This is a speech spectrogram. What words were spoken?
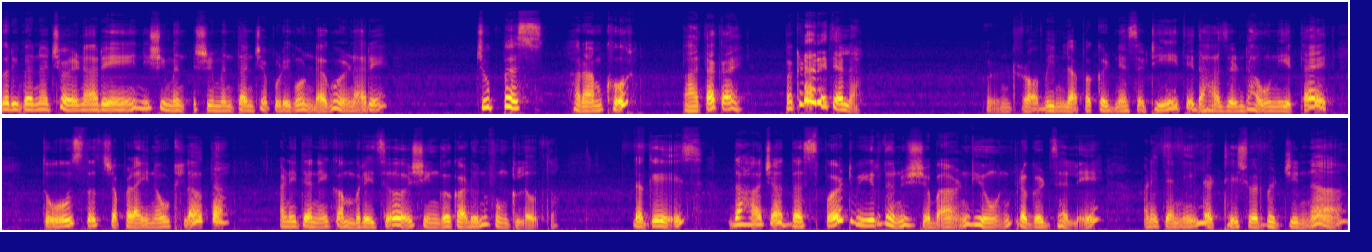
गरिबांना छळणारे आणि श्रीमं श्रीमंतांच्या पुढे गोंडा घोळणारे. चुप्पस हरामखोर. पाहता काय? पकडा रे त्याला. पण रॉबिनला पकडण्यासाठी ते दहा जण धावून येत आहेत तोच तो चपळाईनं उठला होता आणि त्याने कंबरेचं शिंग काढून फुंकलं होतं. लगेच दहाच्या दसपट वीर धनुष्यबाण घेऊन प्रगट झाले आणि त्यांनी लठ्ठेश्वर भटजींना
